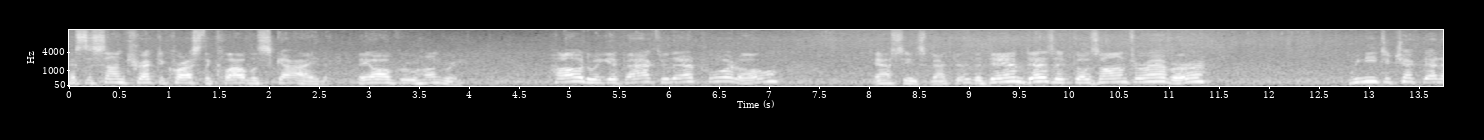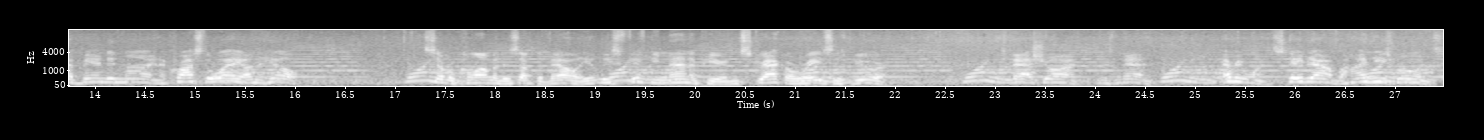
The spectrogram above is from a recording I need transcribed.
As the sun trekked across the cloudless sky, they all grew hungry. How do we get back through that portal? asked the inspector. The damn desert goes on forever. We need to check that abandoned mine across the way on the hill. Several kilometers up the valley, at least 50 men appeared, and Stracco raised his viewer. Vashon and his men. Everyone, stay down behind these ruins.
